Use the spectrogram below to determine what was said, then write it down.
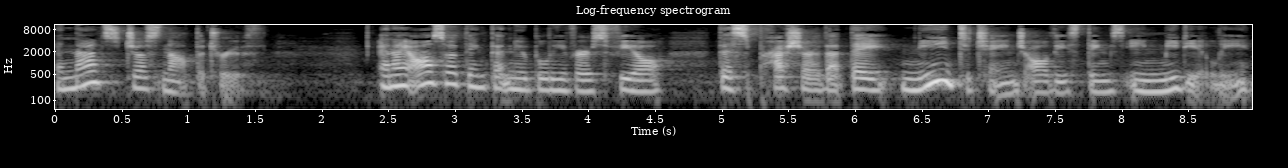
And that's just not the truth. And I also think that new believers feel this pressure that they need to change all these things immediately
